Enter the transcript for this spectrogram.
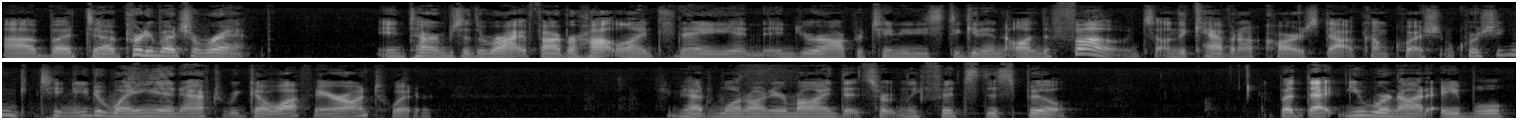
Uh, but uh, pretty much a wrap in terms of the Ritter Fiber hotline today and, and your opportunities to get in on the phones on the CavenaughCars.com question. Of course, you can continue to weigh in after we go off air on Twitter. If you've had one on your mind that certainly fits this bill, but that you were not able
